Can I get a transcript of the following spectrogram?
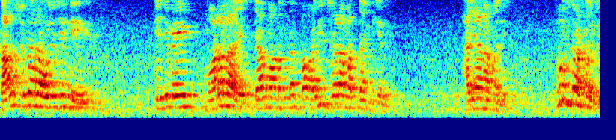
काल सुद्धा राहुलजींनी ते जे काही मॉडेल आहे त्या मॉडेलनं बावीस वेळा मतदान केले हरियाणामध्ये. प्रूफ दाखवले.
